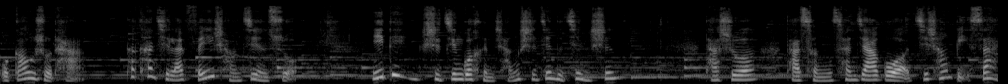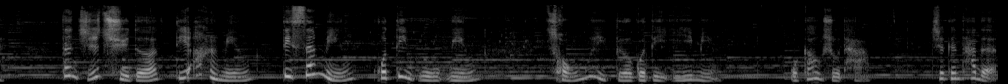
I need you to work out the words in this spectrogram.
我告诉他，他看起来非常健硕，一定是经过很长时间的健身。他说，他曾参加过几场比赛，但只取得第二名、第三名或第五名。从未得过第一名，我告诉他，这跟他的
